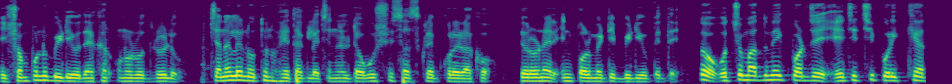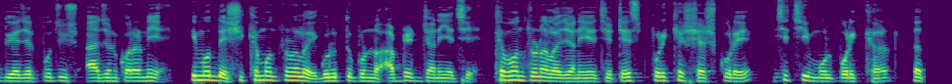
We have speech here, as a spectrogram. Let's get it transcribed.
এই সম্পূর্ণ ভিডিও দেখার অনুরোধ রইল। চ্যানেলে নতুন হয়ে থাকলে চ্যানেলটা অবশ্যই সাবস্ক্রাইব করে রাখো। ধরনের ইনফরমেটিভ ভিডিও পেতে। তো উচ্চ মাধ্যমিক পর্যায়ে এইচএসসি পরীক্ষা দুই হাজার পঁচিশ আয়োজন করা নিয়ে ইতিমধ্যে শিক্ষা মন্ত্রণালয় গুরুত্বপূর্ণ আপডেট জানিয়েছে। শিক্ষা মন্ত্রণালয় জানিয়েছে টেস্ট পরীক্ষা শেষ করে এইচএসসি মূল পরীক্ষার, অর্থাৎ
